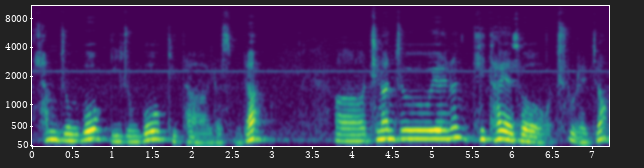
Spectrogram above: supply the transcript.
3중복, 2중복, 기타 이렇습니다. 어, 지난주에는 기타에서 출을 했죠.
